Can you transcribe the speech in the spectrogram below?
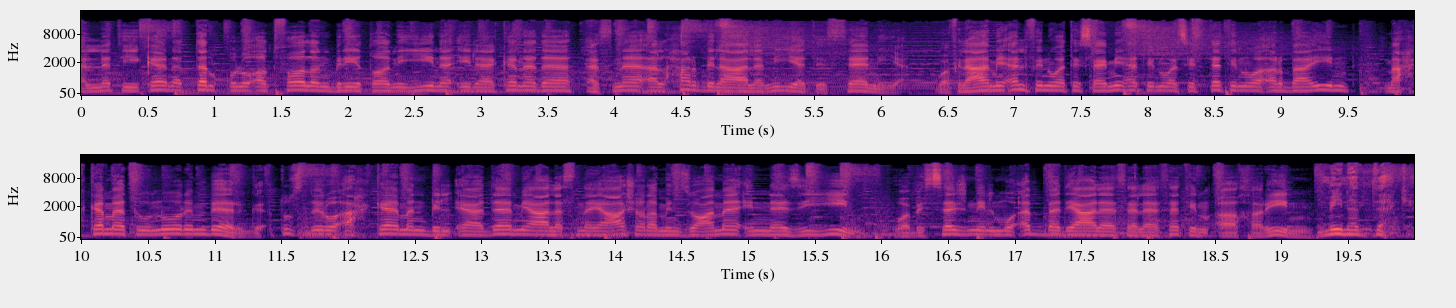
التي كانت تنقل أطفالا بريطانيين إلى كندا أثناء الحرب العالمية الثانية. وفي العام 1946 محكمة نورنبرغ تصدر أحكاما بالإعدام على 12 من زعماء النازيين وبالسجن المؤبد على ثلاثة آخرين. من الذاكرة.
